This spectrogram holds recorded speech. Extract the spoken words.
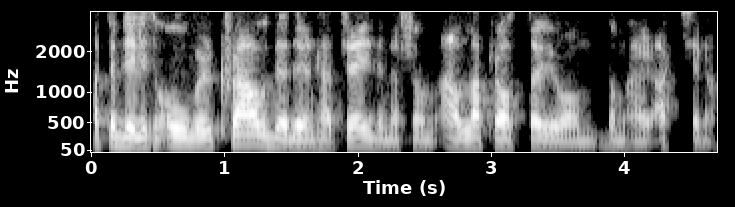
att det blir liksom overcrowded i den här traden eftersom alla pratar ju om de här aktierna?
